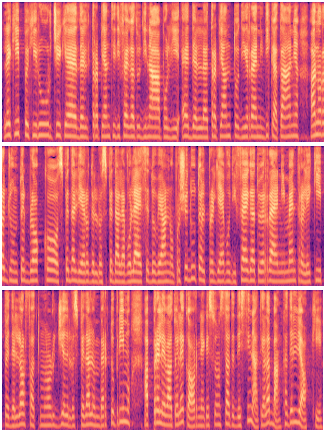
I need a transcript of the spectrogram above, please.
L'equipe chirurgiche del trapianti di fegato di Napoli e del trapianto di reni di Catania hanno raggiunto il blocco ospedaliero dell'ospedale Avolese dove hanno proceduto al prelievo di fegato e reni mentre l'equipe dell'orfatmologia dell'ospedale Umberto I ha prelevato le cornee che sono state destinate alla banca degli occhi.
